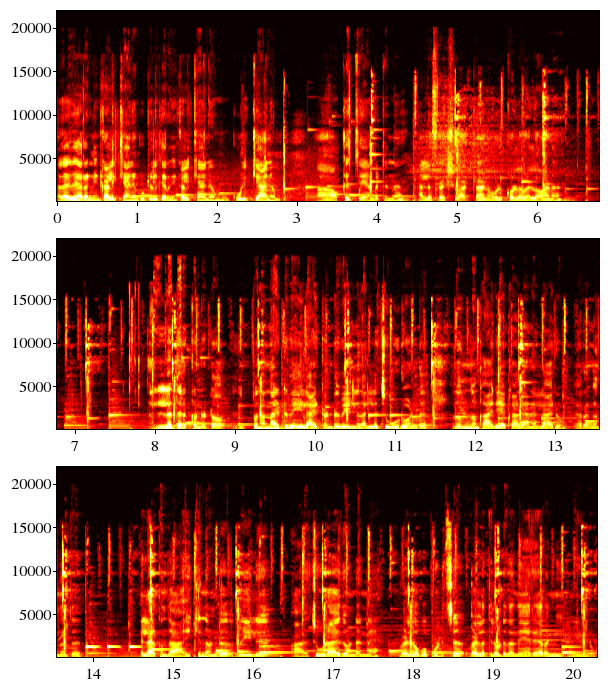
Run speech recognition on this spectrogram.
അതായത് ഇറങ്ങി കളിക്കാനും കുട്ടികൾക്ക് ഇറങ്ങി കളിക്കാനും കുളിക്കാനും ഒക്കെ ചെയ്യാൻ പറ്റുന്ന നല്ല ഫ്രഷ് വാട്ടറാണ് ഒഴുക്കുള്ള വെള്ളമാണ്. നല്ല തിരക്കുണ്ട് കേട്ടോ ഇപ്പം നന്നായിട്ട് വെയിലായിട്ടുണ്ട്. വെയിൽ നല്ല ചൂടുമുണ്ട് അതൊന്നും കാര്യമാക്കാതെയാണ് എല്ലാവരും ഇറങ്ങുന്നത്. എല്ലാവർക്കും ദാഹിക്കുന്നുണ്ട്. വെയിൽ ചൂടായതുകൊണ്ട് തന്നെ വെള്ളമൊക്കെ കുടിച്ച് വെള്ളത്തിലോട്ട് നേരെ ഇറങ്ങി വീണ്ടും.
